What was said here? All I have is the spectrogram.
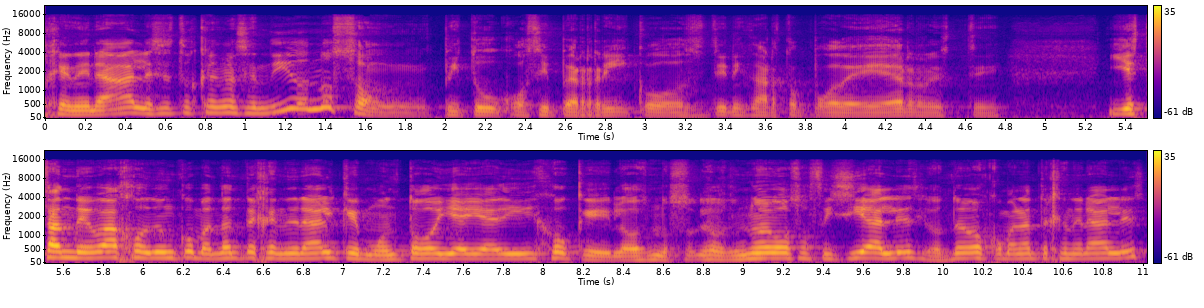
generales, estos que han ascendido, no son pitucos y perricos, tienen harto poder, este, y están debajo de un comandante general que Montoya ya dijo que los, los nuevos oficiales, los nuevos comandantes generales,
